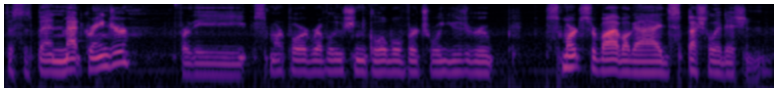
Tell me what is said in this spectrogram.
This has been Matt Granger for the Smartboard Revolution Global Virtual User Group Smart Survival Guide Special Edition.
